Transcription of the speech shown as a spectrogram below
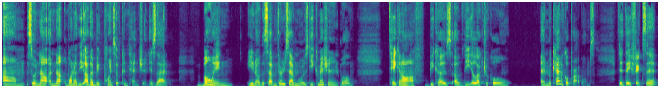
Um so now another one of the other big points of contention is that Boeing, you know, the 737 was decommissioned, well, taken off because of the electrical and mechanical problems. Did they fix it?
